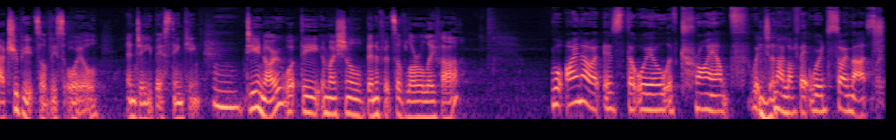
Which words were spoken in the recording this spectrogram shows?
attributes of this oil and do your best thinking. Mm. Do you know what the emotional benefits of laurel leaf are? Well, I know it as the oil of triumph, which, mm-hmm. and I love that word so much.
